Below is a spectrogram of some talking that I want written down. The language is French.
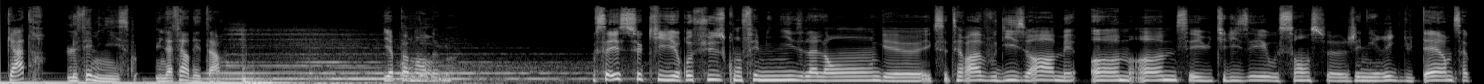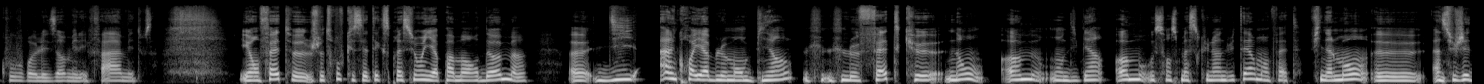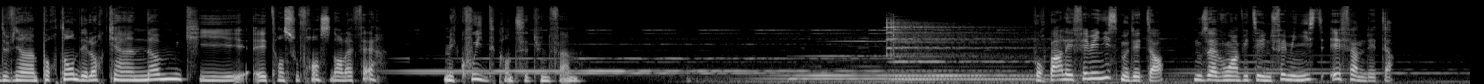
4. Le féminisme, une affaire d'État. Il n'y a pas mort d'homme. Vous savez, ceux qui refusent qu'on féminise la langue, euh, etc., vous disent Ah, mais homme, homme, c'est utilisé au sens euh, générique du terme, ça couvre les hommes et les femmes et tout ça. Et en fait, euh, je trouve que cette expression Il n'y a pas mort d'homme dit incroyablement bien le fait que non, homme, on dit bien homme au sens masculin du terme en fait. Finalement, euh, un sujet devient important dès lors qu'il y a un homme qui est en souffrance dans l'affaire. Mais quid quand c'est une femme? Pour parler féminisme d'État, nous avons invité une féministe et femme d'État.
